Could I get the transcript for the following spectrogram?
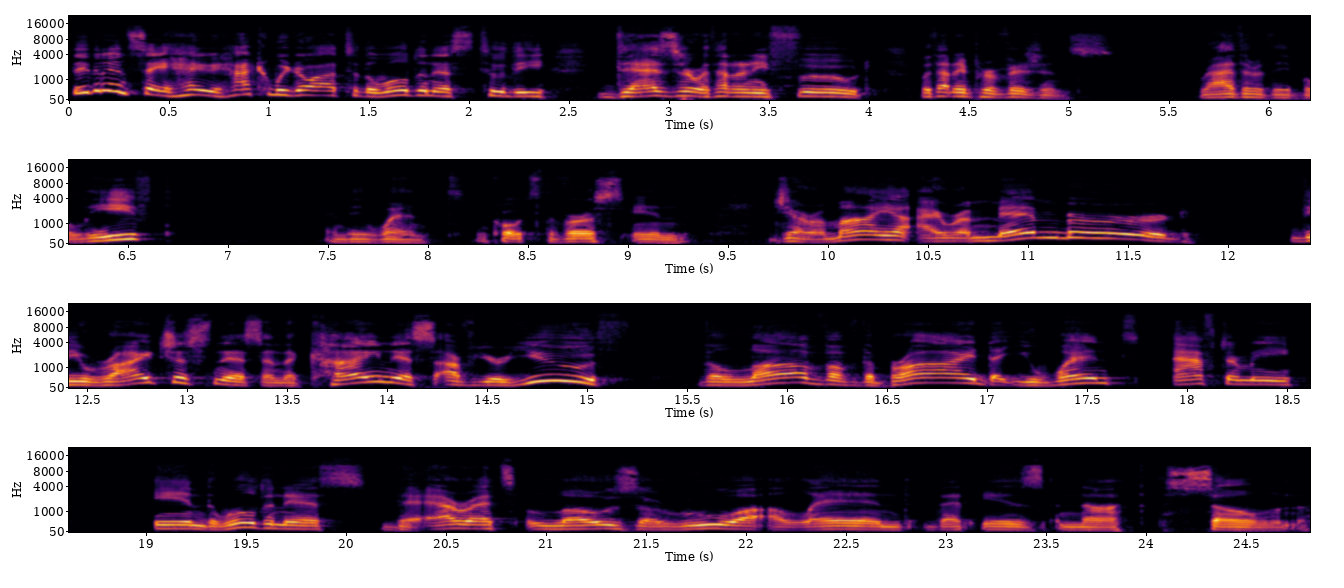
They didn't say, hey, how can we go out to the wilderness, to the desert without any food, without any provisions? Rather, they believed and they went. And quotes the verse in Jeremiah, I remembered the righteousness and the kindness of your youth the love of the bride that you went after me in the wilderness, the Eretz Lo Zarua, a land that is not sown.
